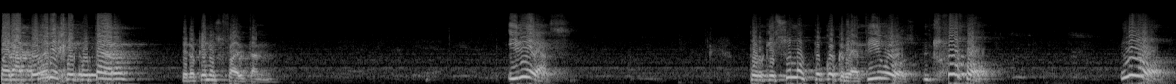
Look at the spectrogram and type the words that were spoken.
para poder ejecutar, pero ¿qué nos faltan? Ideas. ¿Porque somos poco creativos? No, no.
